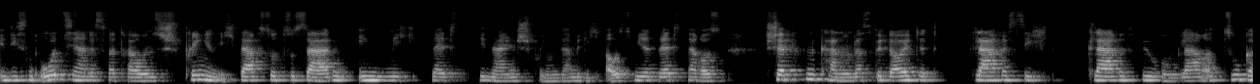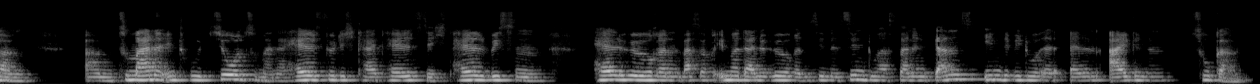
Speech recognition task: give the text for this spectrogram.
in diesen Ozean des Vertrauens springen. Ich darf sozusagen in mich selbst hineinspringen, damit ich aus mir selbst heraus schöpfen kann. Und das bedeutet klare Sicht, klare Führung, klarer Zugang ähm, zu meiner Intuition, zu meiner Hellfühligkeit, Hellsicht, Hellwissen, Hellhören, was auch immer deine höheren Sinne sind. Du hast deinen ganz individuellen eigenen Zugang.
